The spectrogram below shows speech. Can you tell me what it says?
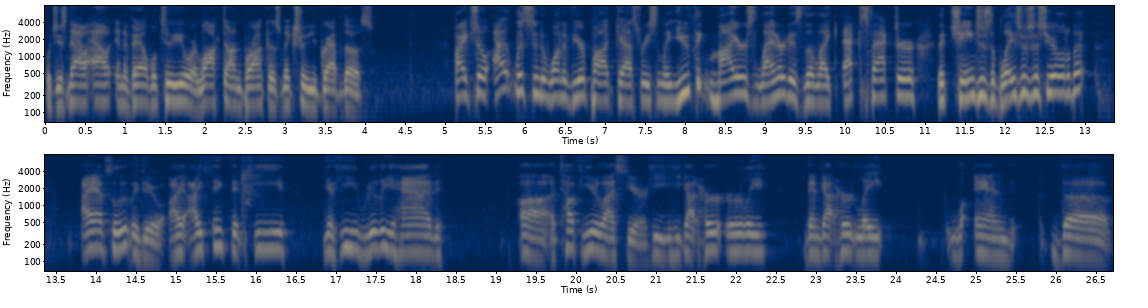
which is now out and available to you, or Locked on Broncos. Make sure you grab those. All right, so I listened to one of your podcasts recently. You think Meyers Leonard is the like X factor that changes the Blazers this year a little bit? I absolutely do. I, I think that he, you know, he really had uh, a tough year last year. He he got hurt early, then got hurt late, and the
